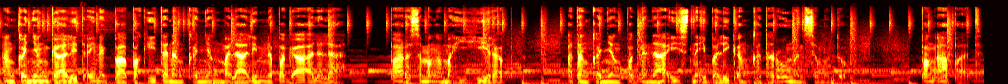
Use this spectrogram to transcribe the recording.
Ang kanyang galit ay nagpapakita ng kanyang malalim na pag-aalala para sa mga mahihirap at ang kanyang pagnanais na ibalik ang katarungan sa mundo. Pang-apat,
